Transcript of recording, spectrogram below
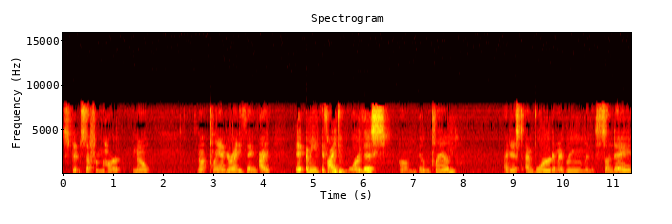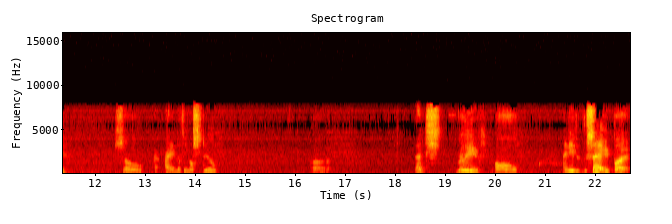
spit stuff from the heart, you know? It's not planned or anything. I, it, I mean, if I do more of this, um, it'll be planned. I just, I'm bored in my room and it's Sunday, so I, I had nothing else to do. Uh, that's really all I needed to say, but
